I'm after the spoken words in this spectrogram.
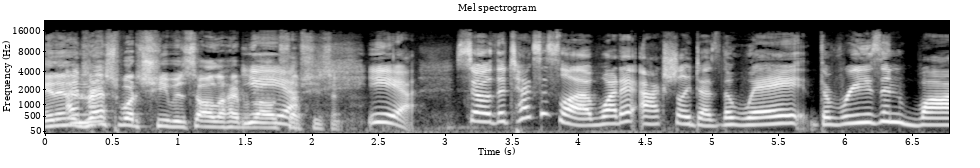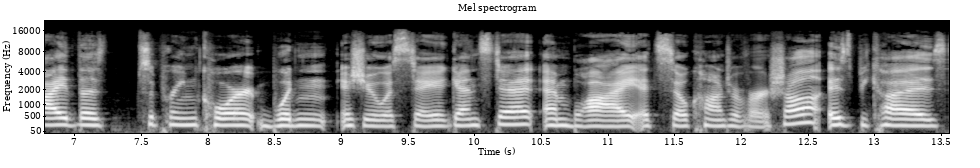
and then I address what she was, all the hyperbolic yeah. stuff she said. Yeah. So the Texas law, what it actually does, the way, the reason why the Supreme Court wouldn't issue a stay against it and why it's so controversial is because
